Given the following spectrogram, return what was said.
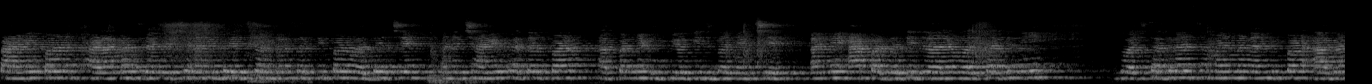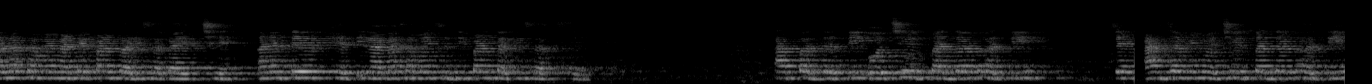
પાણી પણ ખાડામાં જ રહે છે અને ભેજ સંગ્રહ શક્તિ પણ વધે છે અને છાણિયું ખાતર પણ આપણને ઉપયોગી જ બને છે. અને આ પદ્ધતિ દ્વારા વરસાદની, વરસાદના સમયમાં નહીં, પણ આગળના સમય માટે પણ કરી શકાય છે અને તે ખેતી લાંબા સમય સુધી પણ ટકી શકશે. આ પદ્ધતિ ઓછી ઉત્પાદક હતી. જમીન ઓછી ઉત્પાદક હતી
